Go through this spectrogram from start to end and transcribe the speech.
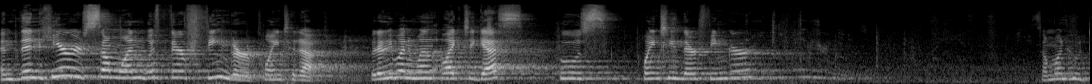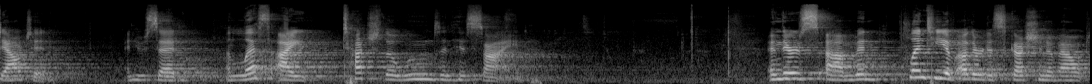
And then here is someone with their finger pointed up. Would anyone like to guess who's pointing their finger? Someone who doubted and who said, Unless I touch the wounds in his side. And there's um, been plenty of other discussion about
